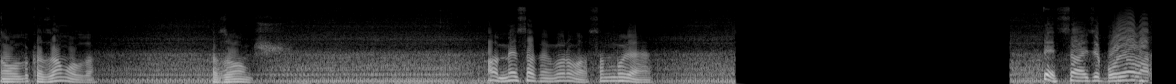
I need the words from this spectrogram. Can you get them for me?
ne oldu? Kaza mı oldu? Kaza olmuş. Abi mesafeni korumazsan bu yani. De sadece boya.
